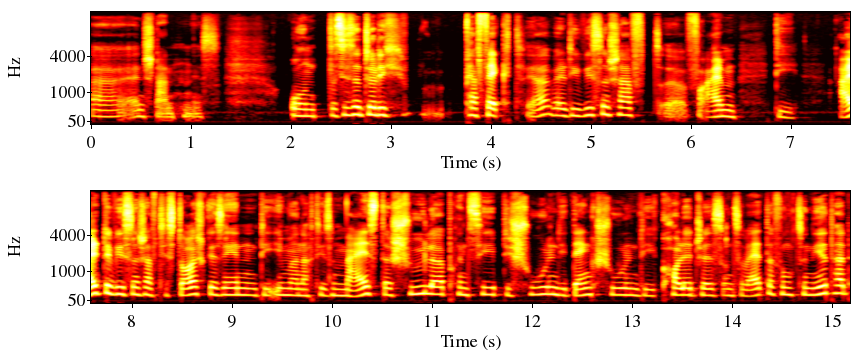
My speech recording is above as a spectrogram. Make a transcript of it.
äh, entstanden ist. Und das ist natürlich perfekt, ja, weil die Wissenschaft, äh, vor allem die alte Wissenschaft historisch gesehen, die immer nach diesem Meister-Schüler-Prinzip, die Schulen, die Denkschulen, die Colleges und so weiter funktioniert hat,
